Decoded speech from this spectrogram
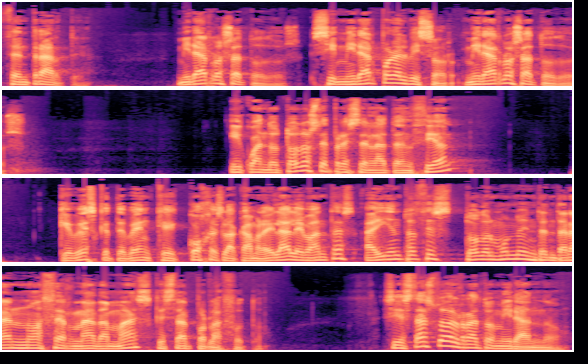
centrarte, mirarlos a todos, sin mirar por el visor, mirarlos a todos y cuando todos te presten la atención, que ves que te ven que coges la cámara y la levantas, ahí entonces todo el mundo intentará no hacer nada más que estar por la foto. Si estás todo el rato mirando,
